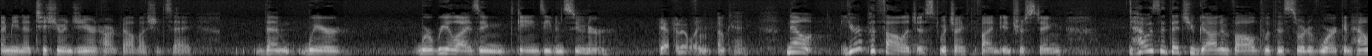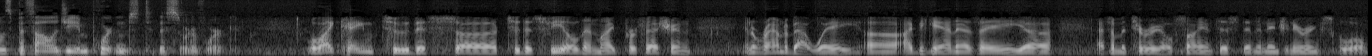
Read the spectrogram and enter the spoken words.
I mean a tissue engineered heart valve, I should say, then we're we're realizing gains even sooner. Definitely. Okay. Now you're a pathologist, which I find interesting. How is it that you got involved with this sort of work, and how is pathology important to this sort of work? Well, I came to this uh, to this field and my profession in a roundabout way. Uh, I began as a uh, as a material scientist in an engineering school,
